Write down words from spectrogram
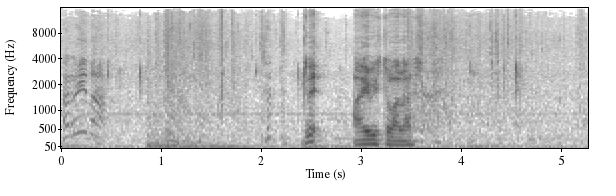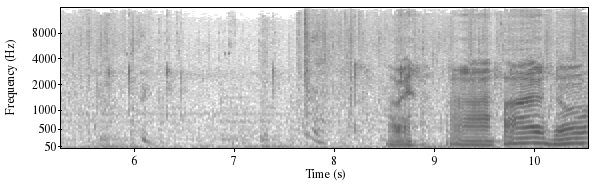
¡Arriba! Eh, ahí he visto balas. A ver. A fal, no.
